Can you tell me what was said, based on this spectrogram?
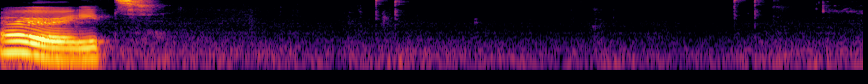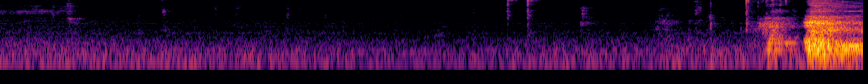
All right.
